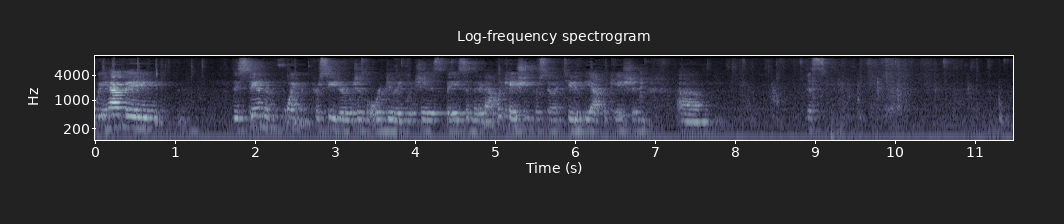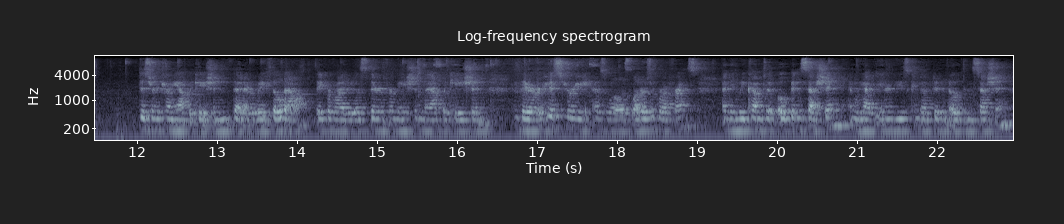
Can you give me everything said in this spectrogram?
We have a, the standard appointment procedure, which is what we're doing, which is they submit an application pursuant to the application. um, This district attorney application that everybody filled out. They provided us their information, the application, their history, as well as letters of reference. And then we come to open session, and we have the interviews conducted in open session.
